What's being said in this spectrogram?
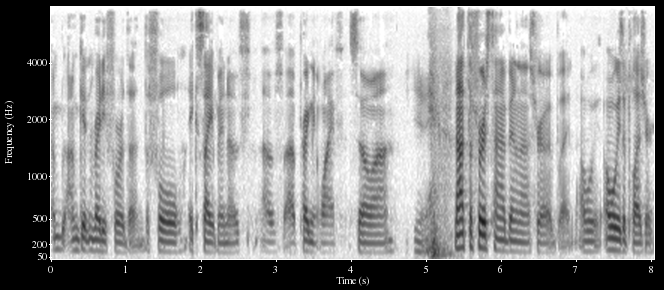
I'm, I'm getting ready for the, the full excitement of of a pregnant wife. So uh, yeah. Not the first time I've been on this road, but always, always a pleasure.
